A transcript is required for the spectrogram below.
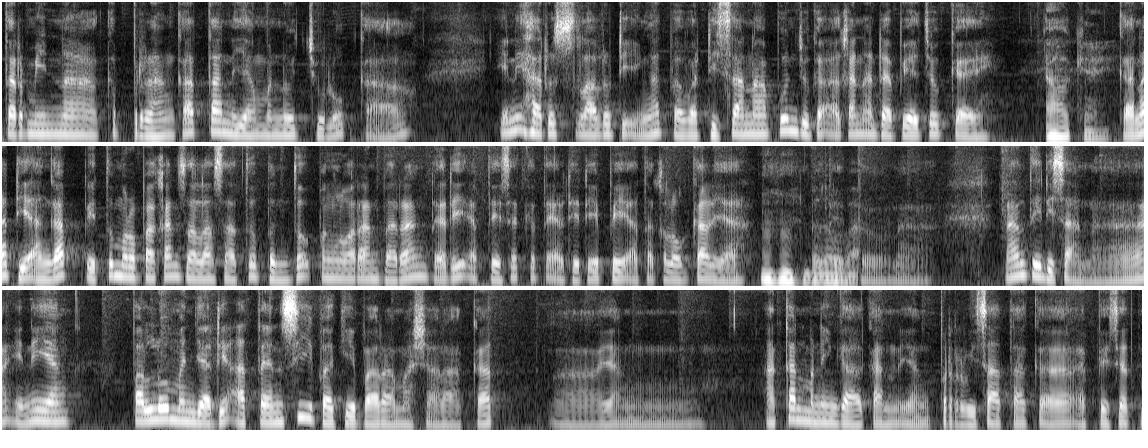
terminal keberangkatan yang menuju lokal ini harus selalu diingat bahwa di sana pun juga akan ada bea cukai Oke. karena dianggap itu merupakan salah satu bentuk pengeluaran barang dari FTZ ke TLDDP atau ke lokal ya. Mhm, Betul Pak. Nah, nanti di sana ini yang perlu menjadi atensi bagi para masyarakat eh, yang akan meninggalkan yang berwisata ke FTZ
